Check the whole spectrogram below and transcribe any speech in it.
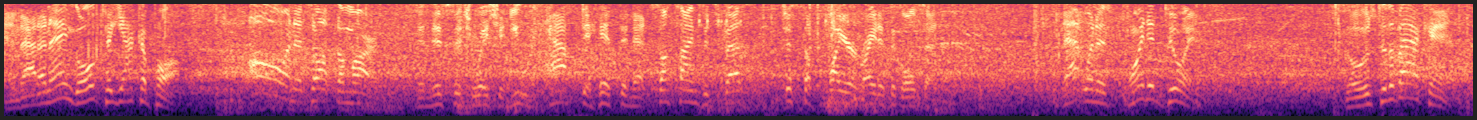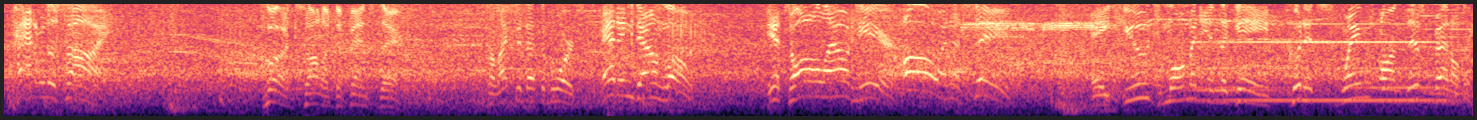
And at an angle to Yakupov. Oh, and it's off the mark. In this situation, you have to hit the net. Sometimes it's best just to fire right at the goaltender. That one is pointed to him. Goes to the backhand. Paddled aside. Good, solid defense there. Collected at the boards. Heading down low. It's all out here. Oh, and a save. A huge moment in the game. Could it swing on this penalty?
